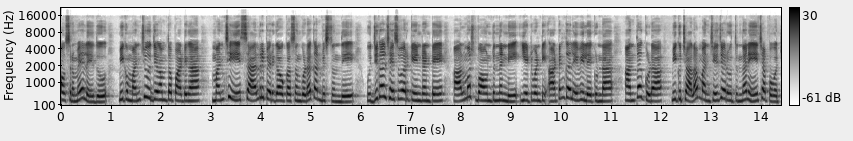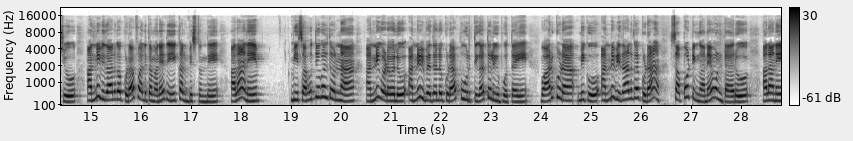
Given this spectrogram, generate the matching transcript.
అవసరమే లేదు. మీకు మంచి ఉద్యోగంతో పాటుగా మంచి శాలరీ పెరిగే అవకాశం కూడా కనిపిస్తుంది. ఉద్యోగాలు చేసేవారికి ఏంటంటే ఆల్మోస్ట్ బాగుంటుందండి. ఎటువంటి ఆటంకాలు ఏవీ లేకుండా అంతా కూడా మీకు చాలా మంచి జరుగుతుందని చెప్పవచ్చు. అన్ని విధాలుగా కూడా ఫలితం అనేది కనిపిస్తుంది. అలానే మీ సహోద్యోగులతో ఉన్న అన్ని గొడవలు అన్ని విభేదాలు కూడా పూర్తిగా తొలగిపోతాయి. వారు కూడా మీకు అన్ని విధాలుగా కూడా సపోర్టింగ్గానే ఉంటారు. అలానే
